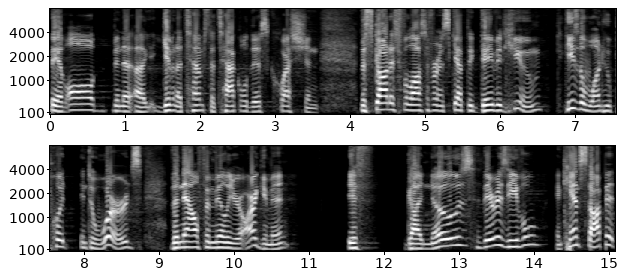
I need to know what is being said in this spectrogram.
they have all been uh, given attempts to tackle this question. The Scottish philosopher and skeptic David Hume, he's the one who put into words the now familiar argument if God knows there is evil and can't stop it,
